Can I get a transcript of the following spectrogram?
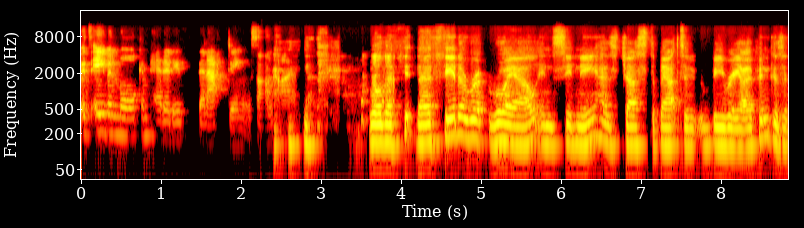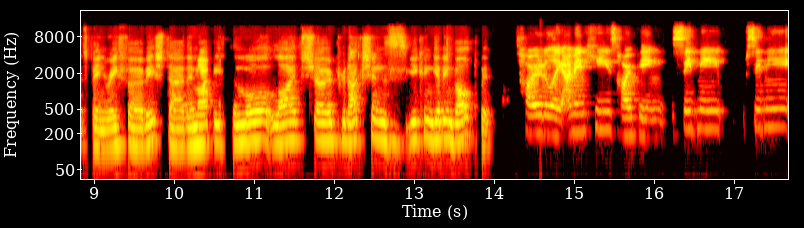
it's even more competitive than acting sometimes. well, the the Theatre Royal in Sydney has just about to be reopened because it's been refurbished. Uh, there might be some more live show productions you can get involved with. Totally. I mean, he's hoping Sydney, Sydney,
